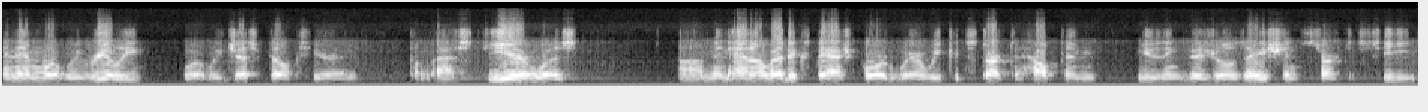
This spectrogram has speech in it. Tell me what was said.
And then what we really, what we just built here in the last year was um, an analytics dashboard where we could start to help them using visualization start to see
